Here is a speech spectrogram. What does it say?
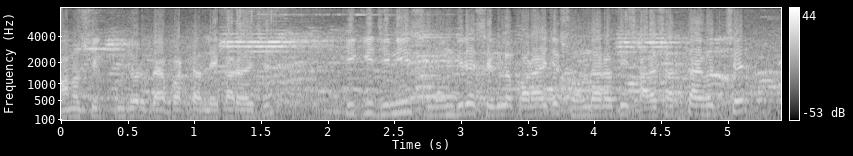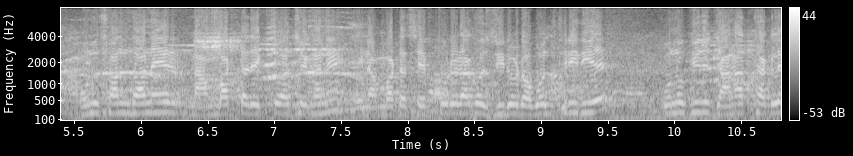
মানসিক পুজোর ব্যাপারটা লেখা রয়েছে। কী কী জিনিস মন্দিরে সেগুলো করা হয়েছে? সন্ধ্যারতি সাড়ে সাতটায় হচ্ছে। অনুসন্ধানের নাম্বারটা দেখতে পাচ্ছ এখানে। এই নাম্বারটা সেভ করে রাখো জিরো ডবল থ্রি দিয়ে। কোনো কিছু জানার থাকলে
